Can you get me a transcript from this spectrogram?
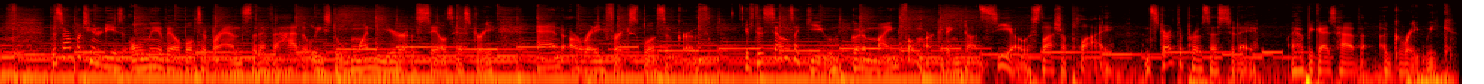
This opportunity is only available to brands that have had at least one year of sales history and are ready for explosive growth. If this sounds like you, go to mindfulmarketing.co slash apply and start the process today. I hope you guys have a great week.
